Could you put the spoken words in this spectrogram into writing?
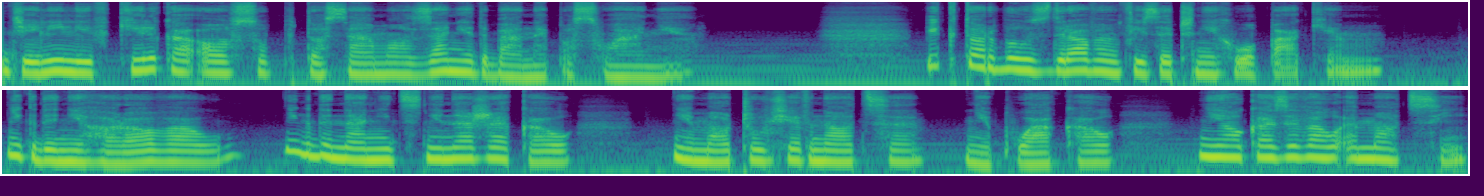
Dzielili w kilka osób to samo zaniedbane posłanie. Wiktor był zdrowym fizycznie chłopakiem. Nigdy nie chorował, nigdy na nic nie narzekał, nie moczył się w nocy, nie płakał, nie okazywał emocji.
